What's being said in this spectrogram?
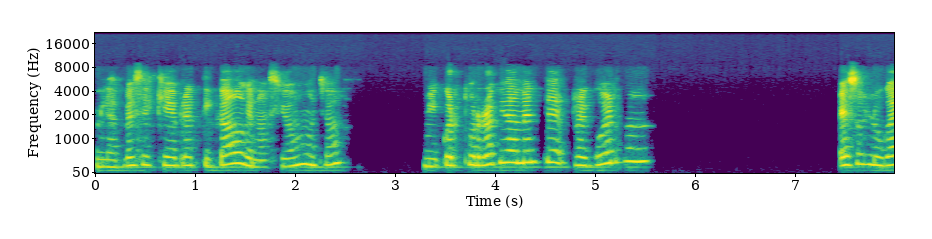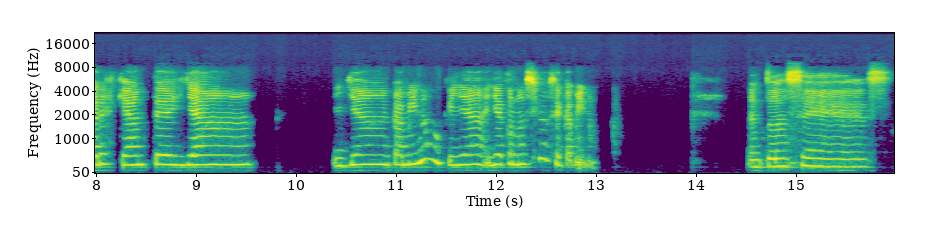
las veces que he practicado, que no ha sido muchas, mi cuerpo rápidamente recuerda esos lugares que antes ya, ya caminó, que ya, ya conoció ese camino. Entonces,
